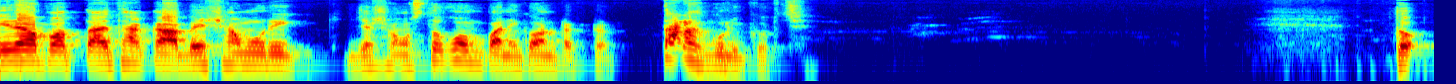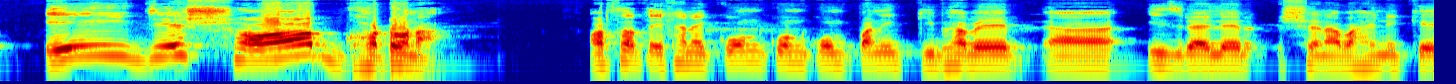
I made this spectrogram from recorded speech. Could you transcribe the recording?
নিরাপত্তায় থাকা বেসামরিক যে সমস্ত কোম্পানি কন্ট্রাক্টর তারা গুলি করছে। তো এই যে সব ঘটনা অর্থাৎ এখানে কোন কোন কোম্পানি কীভাবে ইসরায়েলের সেনাবাহিনীকে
